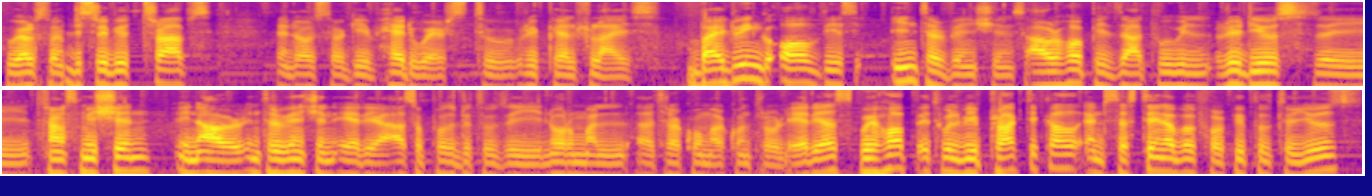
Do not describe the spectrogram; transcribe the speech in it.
We also distribute traps and also give headwears to repel flies. By doing all these interventions, our hope is that we will reduce the transmission in our intervention area as opposed to the normal uh, trachoma control areas. We hope it will be practical and sustainable for people to use.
